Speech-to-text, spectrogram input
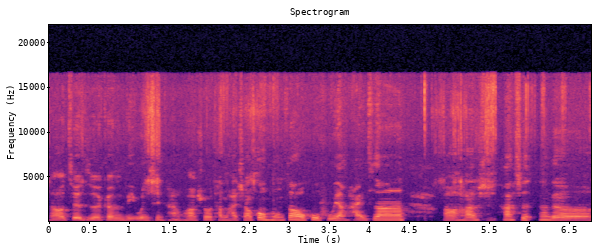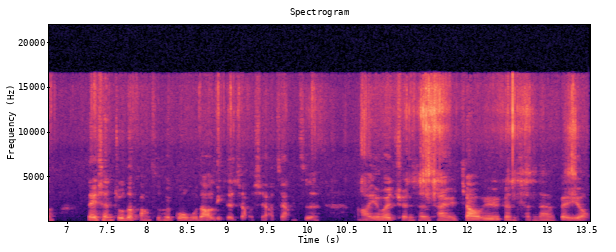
然后接着跟李温情谈话，说他们还是要共同照顾、抚养孩子啊。然后他他是那个雷神住的房子会过户到李的脚下，这样子。然后也会全程参与教育跟承担费用，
